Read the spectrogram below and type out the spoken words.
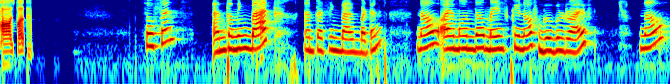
Pause button. So friends, I'm coming back. I'm pressing back button. Now I am on the main screen of Google Drive. Now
